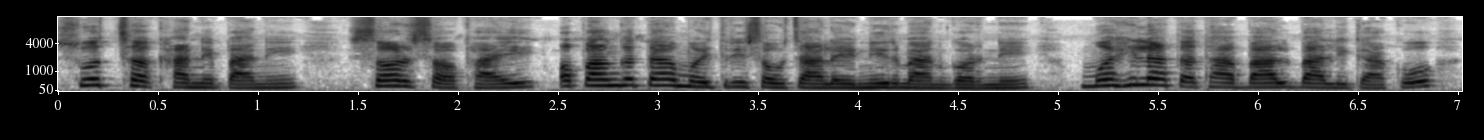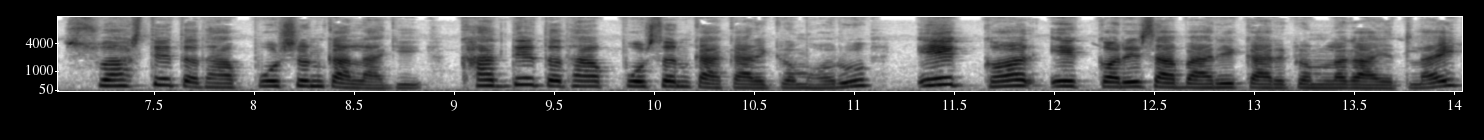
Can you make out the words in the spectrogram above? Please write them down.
स्वच्छ खानेपानी सरसफाई अपाङ्गता मैत्री शौचालय निर्माण गर्ने महिला तथा बाल बालिकाको स्वास्थ्य तथा पोषणका लागि खाद्य तथा पोषणका कार्यक्रमहरू एक घर एक करेसाबारी कार्यक्रम लगायतलाई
